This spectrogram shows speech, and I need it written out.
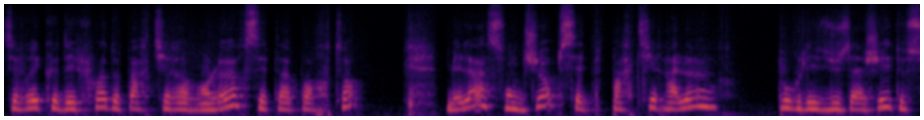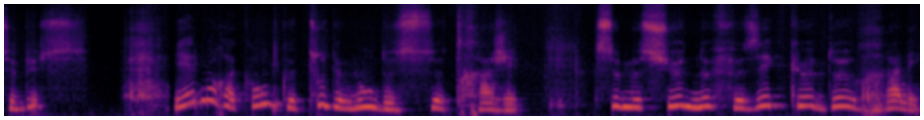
c'est vrai que des fois, de partir avant l'heure, c'est important. Mais là, son job, c'est de partir à l'heure pour les usagers de ce bus. Et elle me raconte que tout le long de ce trajet, ce monsieur ne faisait que de râler.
